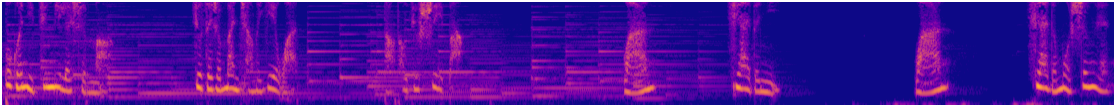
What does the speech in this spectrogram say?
不管你经历了什么，就在这漫长的夜晚，倒头就睡吧。晚安，亲爱的你。晚安，亲爱的陌生人。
